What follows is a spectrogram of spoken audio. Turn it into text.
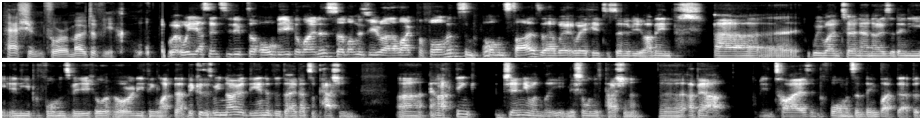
passion for a motor vehicle. We are sensitive to all vehicle owners, so long as you uh, like performance and performance tires. Uh, we're, we're here to serve you. I mean, uh, we won't turn our nose at any any performance vehicle or, anything like that because we know at the end of the day that's a passion, uh, and I think genuinely Michelin is passionate uh, about in tires and performance and things like that. But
